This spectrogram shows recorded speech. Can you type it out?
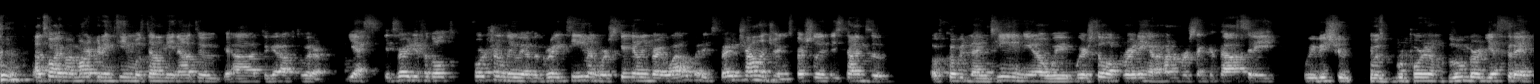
that's why my marketing team was telling me now to uh, to get off Twitter. Yes, it's very difficult. Fortunately, we have a great team and we're scaling very well, but it's very challenging, especially in these times of, of COVID nineteen. You know, we we're still operating at 100 percent capacity. We've issued it was reported on Bloomberg yesterday.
